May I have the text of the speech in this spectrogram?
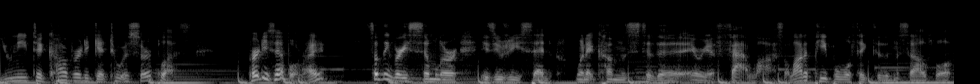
you need to cover to get to a surplus. Pretty simple, right? Something very similar is usually said when it comes to the area of fat loss. A lot of people will think to themselves, well,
